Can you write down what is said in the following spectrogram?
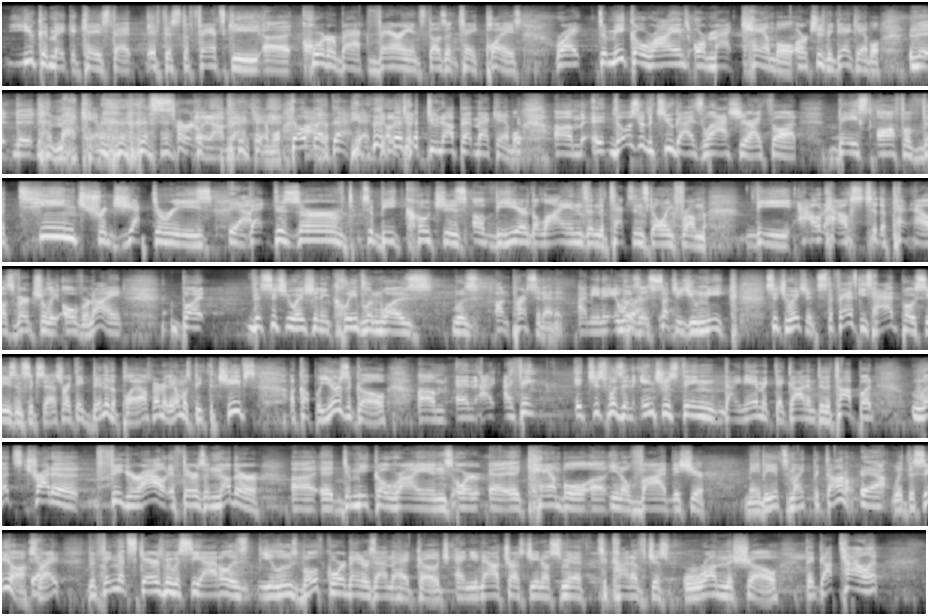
you could make a case that if the Stefanski uh, quarterback variance doesn't take place, right? DeMeco Ryans or Matt Campbell, or excuse me, Dan Campbell, the, the Matt Campbell, certainly not Matt Campbell. Don't bet that. Yeah, don't, do, do not bet Matt Campbell. Um, those were the two guys last year. I thought based off of the team trajectories Yeah. that deserved to be coaches of the year. The Lions and the Texans going from the outhouse to the penthouse virtually overnight, but. The situation in Cleveland was was unprecedented. I mean, it was a, Correct, such a unique situation. Stefanski's had postseason success, right? They've been to the playoffs. Remember, they almost beat the Chiefs a couple years ago. Um, and I, I think it just was an interesting dynamic that got him to the top. But let's try to figure out if there's another uh, uh, DeMeco Ryans or uh, Campbell, uh, you know, vibe this year. Maybe it's Mike Macdonald Yeah. with the Seahawks, Yeah. right? The thing that scares me with Seattle is you lose both coordinators and the head coach, and you now trust Geno Smith to kind of just run the show. They've got talent.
